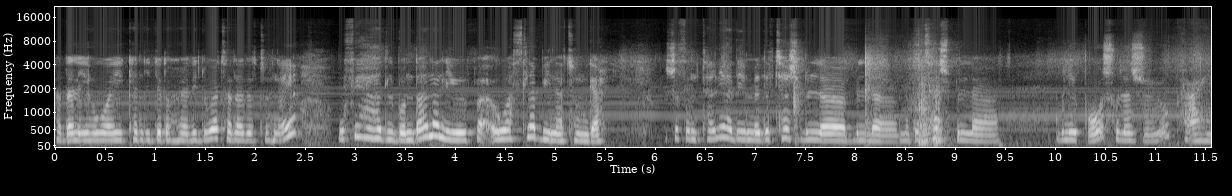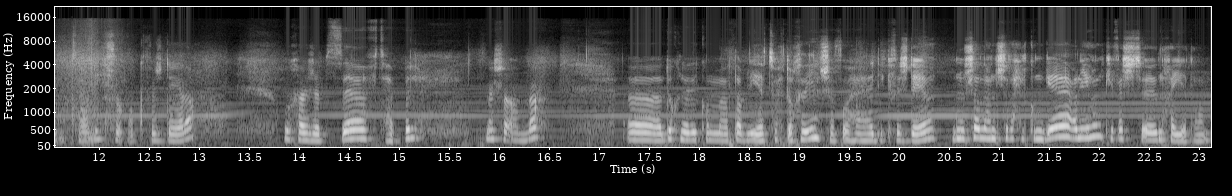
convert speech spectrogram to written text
هذا اللي هو كان يديروه ريدوات أنا درته هنايا. وفيها هذه البندانة اللي واصلة بيناتهم كاع. شوفوا نتالي هذه ما درتهاش بال بال ما درتهاش بال ب les poches ولا الجيوب ها هي نتالي شوفوا كيفاش دايرة. وخارجه بزاف تهبل. ما شاء الله. آه دوك نوريكم طابليات واحد أخرين. شوفوها هذه كيفاش دايرة. وإن شاء الله نشرح لكم كاع عليهم كيفاش نخيطهم.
